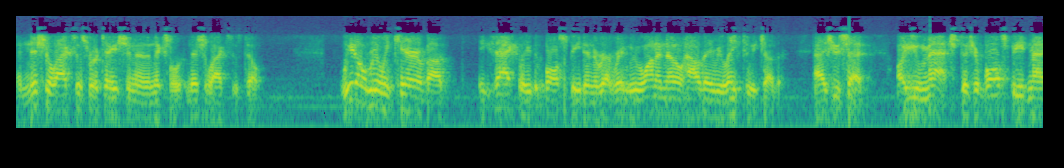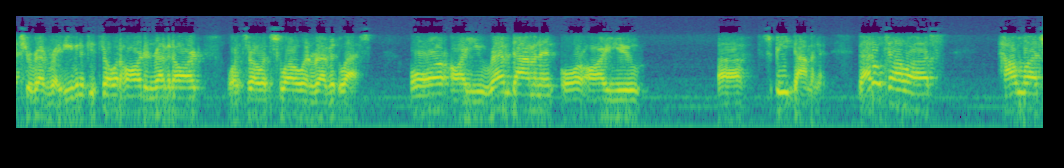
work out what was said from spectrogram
initial axis rotation, and initial initial axis tilt. We don't really care about exactly the ball speed and the rev rate. We want to know how they relate to each other. As you said, are you matched? Does your ball speed match your rev rate? Even if you throw it hard and rev it hard, or throw it slow and rev it less? Or are you rev dominant, or are you uh, speed dominant? That'll tell us how much,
